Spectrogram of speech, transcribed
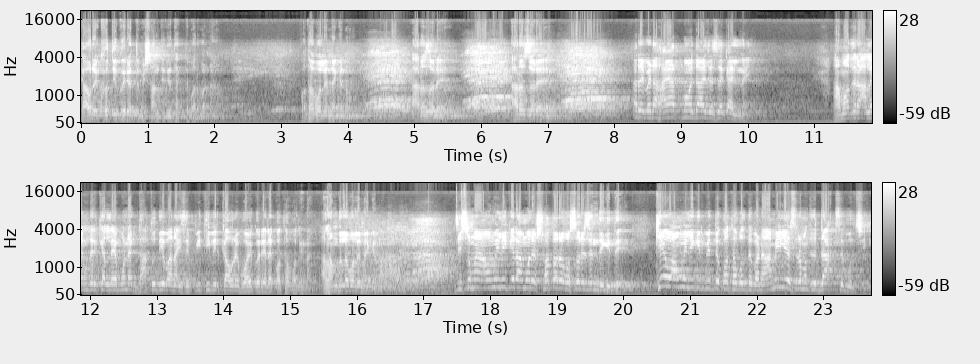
কাউরে ক্ষতি করে তুমি শান্তিতে থাকতে পারবা না। কথা বলেন না কেন? আরও জোরে। আরও জোরে। আরে বেটা, হায়াত ময়দায় যেছে কাল নাই। আমাদের আলেমদেরকে আল্লাহ এমন এক ধাতু দিয়ে বানাইছে, পৃথিবীর কাউরে ভয় করে এরা কথা বলে না। আলহামদুলিল্লাহ বলে না কেন? যে সময় আওয়ামী লীগের আমলে সতেরো বছরের জিন্দিগিতে কেউ আওয়ামী লীগের বিরুদ্ধে কথা বলতে পারে না। আমি ইলিয়াসের মধ্যে ডাকছে বলছি।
